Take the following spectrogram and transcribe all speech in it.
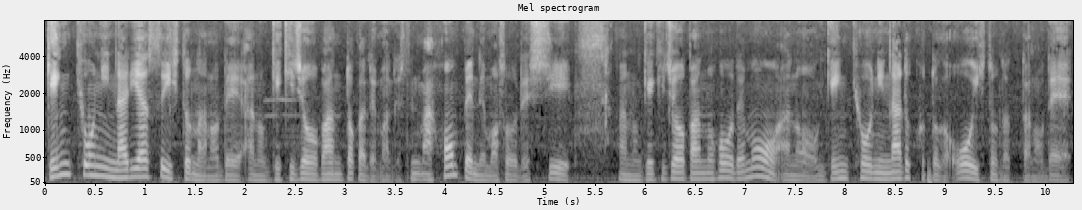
元凶になりやすい人なので、あの、劇場版とかでもですね、まあ、本編でもそうですし、あの、劇場版の方でも、あの、元凶になることが多い人だったので、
